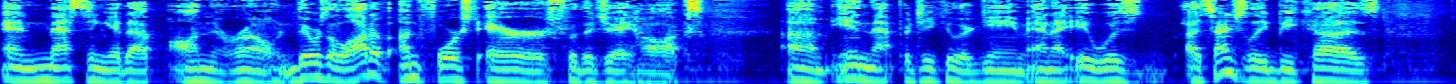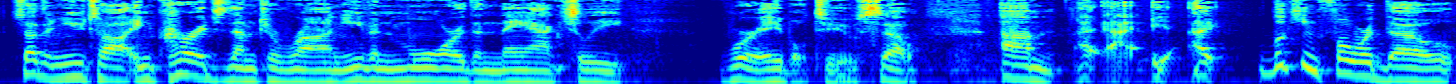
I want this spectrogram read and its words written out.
and messing it up on their own. There was a lot of unforced errors for the Jayhawks um, in that particular game, and it was essentially because Southern Utah encouraged them to run even more than they actually were able to. So, um, I, I, I, looking forward though,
